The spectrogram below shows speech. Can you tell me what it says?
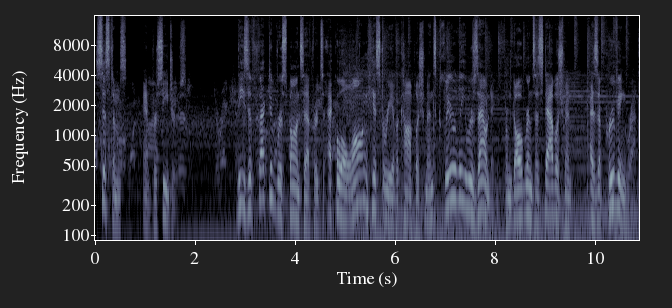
systems, and procedures. These effective response efforts echo a long history of accomplishments clearly resounding from Dahlgren's establishment as a proving ground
